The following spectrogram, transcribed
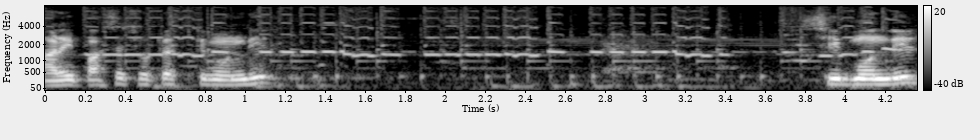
আর এই পাশে ছোট একটি মন্দির। শিব মন্দির।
